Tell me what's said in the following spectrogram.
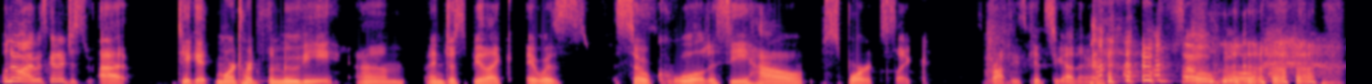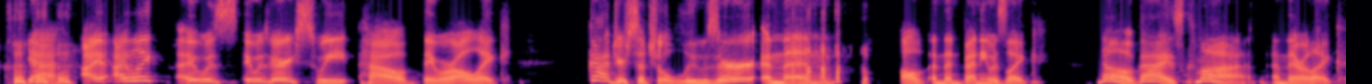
Well, no, I was gonna just uh take it more towards the movie, um, and just be like, it was so cool to see how sports like brought these kids together. so cool. yeah i i like it was it was very sweet how they were all like god you're such a loser. And then all and then benny was like no guys come on. And they were like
